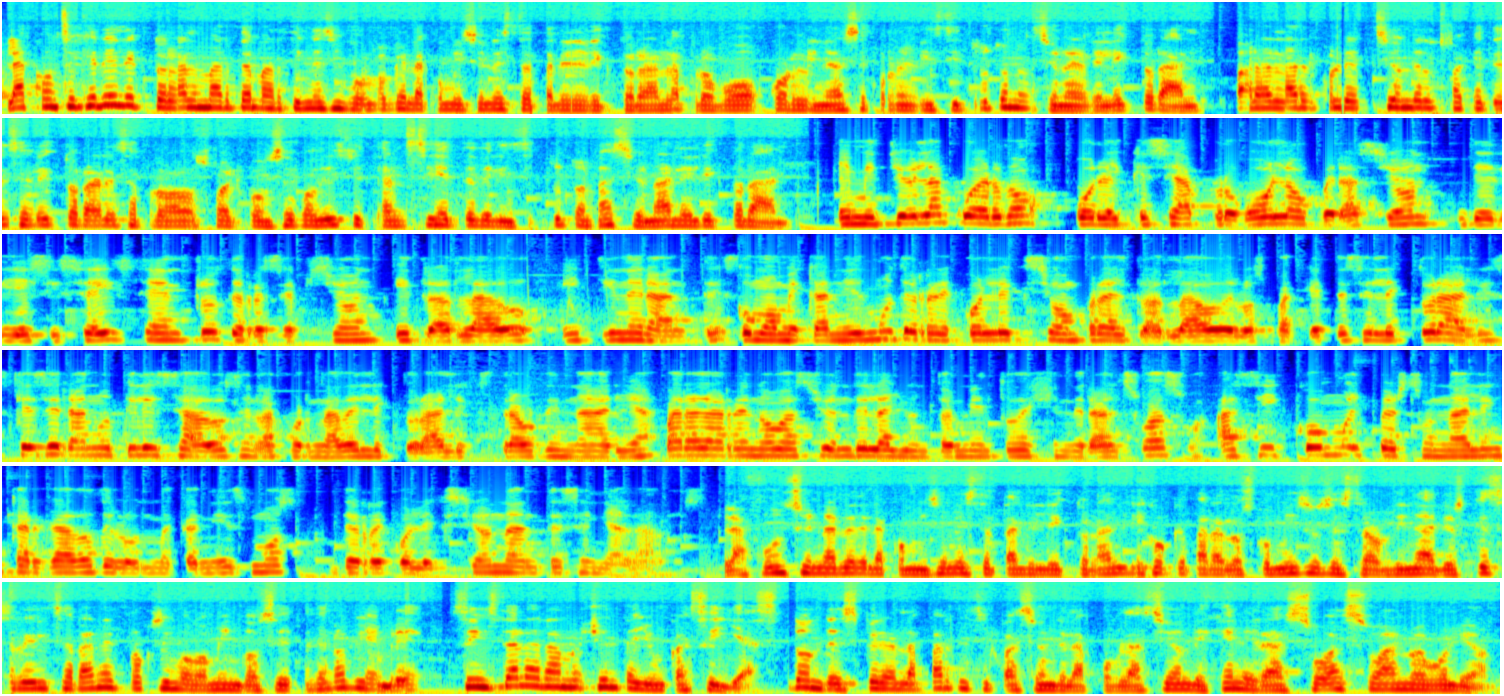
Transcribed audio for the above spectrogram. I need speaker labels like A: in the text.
A: La consejera electoral Marta Martínez informó que la Comisión Estatal Electoral aprobó coordinarse con el Instituto Nacional Electoral para la recolección de los paquetes electorales aprobados por el Consejo Distrital 7 del Instituto Nacional Electoral.
B: Emitió el acuerdo por el que se aprobó la operación de 16 centros de recepción y traslado itinerantes como mecanismos de recolección para el traslado de los paquetes electorales que serán utilizados en la jornada electoral extraordinaria para la renovación del Ayuntamiento de General Suazua, así como el personal encargado de los mecanismos de recolección antes señalados.
A: La funcionaria de la Comisión Estatal Electoral dijo que para los comicios extraordinarios que se realizarán el próximo domingo 7 de noviembre, se instalarán 81 casillas, donde espera la participación de la población de General Suazua, Nuevo León.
